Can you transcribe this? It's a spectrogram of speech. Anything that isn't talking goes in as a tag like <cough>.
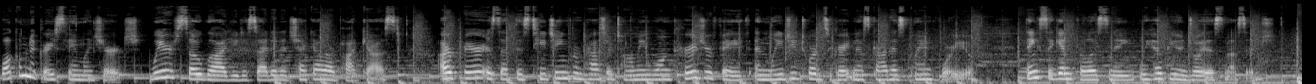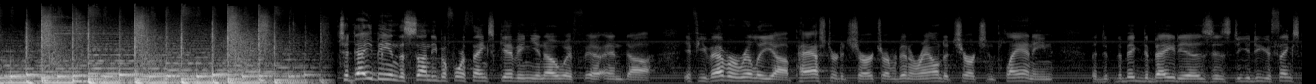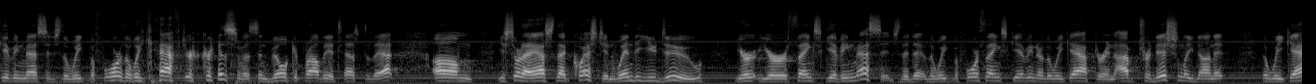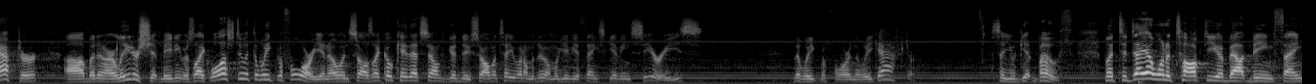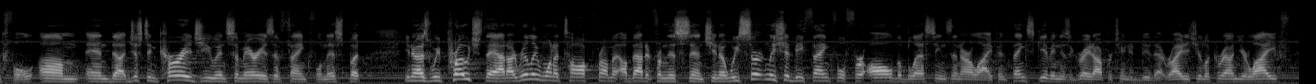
Welcome to Grace Family Church. We are so glad you decided to check out our podcast. Our prayer is that this teaching from Pastor Tommy will encourage your faith and lead you towards the greatness God has planned for you. Thanks again for listening. We hope you enjoy this message. Today being the Sunday before Thanksgiving, you know, if uh, and uh, if you've ever really uh, pastored a church or ever been around a church in planning, the, the big debate is, is do you do your Thanksgiving message the week before or the <laughs> week after Christmas? And Bill could probably attest to that. Um, you sort of ask that question, when do you do your, your Thanksgiving message, the, the week before Thanksgiving or the week after? And I've traditionally done it the week after, uh, but in our leadership meeting, it was like, well, let's do it the week before, you know? And so I was like, okay, that sounds good to do. So I'm going to tell you what I'm going to do. I'm going to give you a Thanksgiving series the week before and the week after. So you'll get both. But today I want to talk to you about being thankful um, and uh, just encourage you in some areas of thankfulness. But you know, as we approach that, I really want to talk from about it from this sense. You know, we certainly should be thankful for all the blessings in our life, and Thanksgiving is a great opportunity to do that. Right? As you look around your life,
